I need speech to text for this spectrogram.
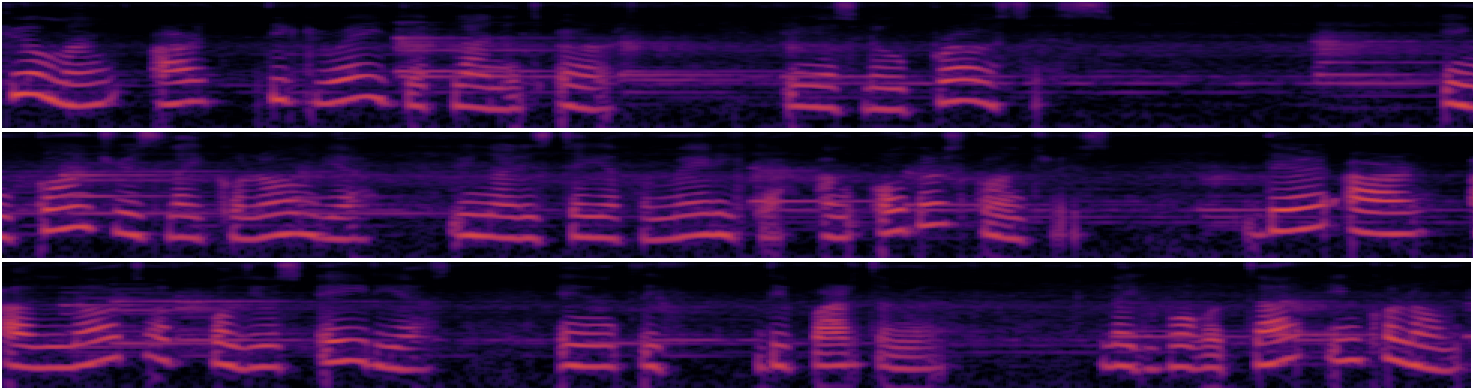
Humans are degrade the planet Earth in a slow process. In countries like Colombia, United States of America, and other countries, there are a lot of polluted areas in the department, like Bogota in Colombia.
